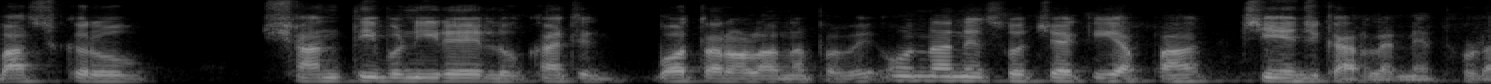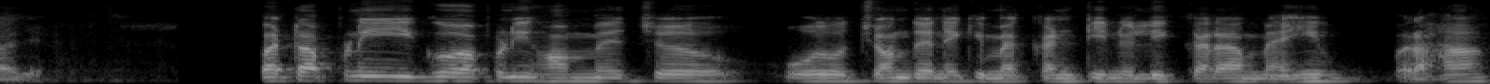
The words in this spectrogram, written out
ਬਸ ਕਰੋ, ਸ਼ਾਂਤੀ ਬਣੀ ਰਹੇ, ਲੋਕਾਂ 'ਚ ਬਹੁਤਾ ਰੌਲਾ ਨਾ ਪਵੇ। ਉਹਨਾਂ ਨੇ ਸੋਚਿਆ ਕਿ ਆਪਾਂ ਚੇਂਜ ਕਰ ਲੈਂਦੇ ਥੋੜਾ ਜਿਹਾ। ਬਟ ਆਪਣੀ ਈਗੋ ਆਪਣੀ ਹਉਮੈ 'ਚ ਉਹ ਚਾਹੁੰਦੇ ਨੇ ਕਿ ਮੈਂ ਕੰਟੀਨਿਊਲੀ ਕਰਾਂ, ਮੈਂ ਹੀ ਰਹਾ।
